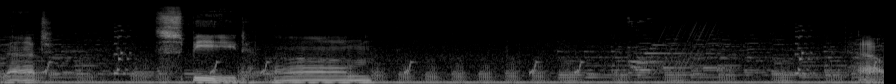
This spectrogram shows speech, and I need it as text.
That. Speed. Um... Pow.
